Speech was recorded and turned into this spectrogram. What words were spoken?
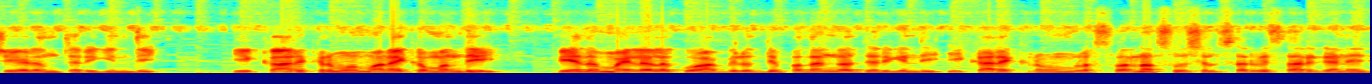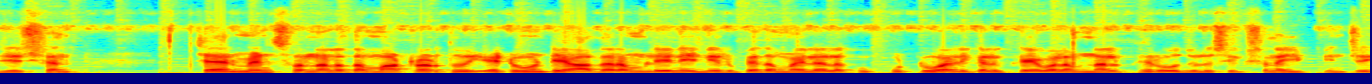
చేయడం జరిగింది. ఈ కార్యక్రమం అనేక మంది పేద మహిళలకు అభివృద్ధి పదంగా జరిగింది. ఈ కార్యక్రమంలో Swarna social service organisation chairman Swarnalatha మాట్లాడుతూ ఎటువంటి ఆధారం లేని నిరుపేద మహిళలకు కుట్టు అల్లికలు కేవలం నలభై రోజులు శిక్షణ ఇప్పించి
